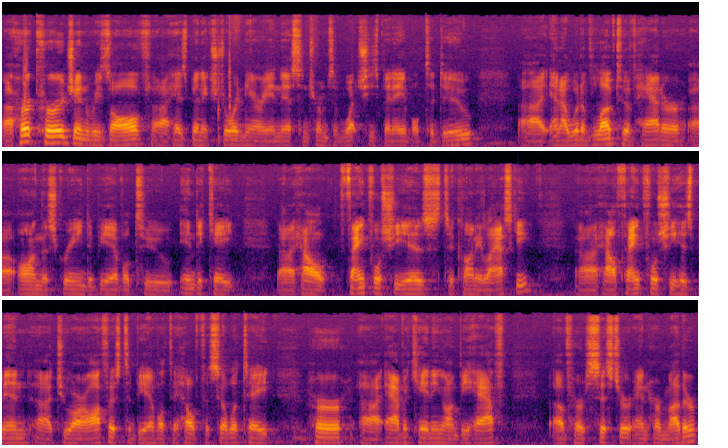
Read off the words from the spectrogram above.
Uh, her courage and resolve uh, has been extraordinary in this in terms of what she's been able to do, and I would have loved to have had her on the screen to be able to indicate how thankful she is to Connie Lasky uh, how thankful she has been uh, to our office to be able to help facilitate her uh, advocating on behalf of her sister and her mother.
